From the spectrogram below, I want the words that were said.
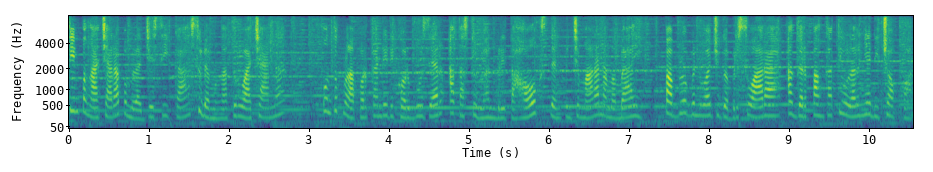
Tim pengacara pembela Jessica sudah mengatur wacana untuk melaporkan Deddy Corbuzier atas tuduhan berita hoax dan pencemaran nama baik. Pablo Benua juga bersuara agar pangkat titulernya dicopot.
